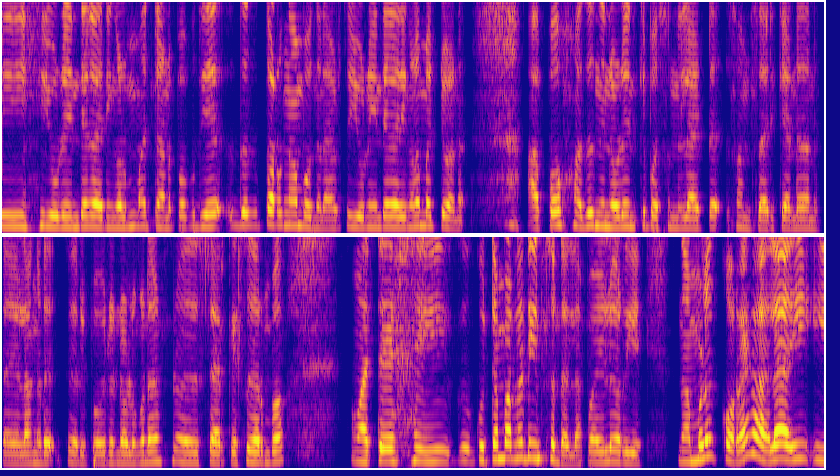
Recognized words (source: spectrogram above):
ഈ യൂണിയന്റെ കാര്യങ്ങളും മറ്റാണ് ഇപ്പോൾ പുതിയ ഇത് തുടങ്ങാൻ പോകുന്നുണ്ട്. അവിടുത്തെ യൂണിയന്റെ കാര്യങ്ങളും മറ്റുമാണ്. അപ്പോൾ അത് നിന്നോട് എനിക്ക് പേഴ്സണലായിട്ട് സംസാരിക്കാണ്ട് പറഞ്ഞിട്ട് അയാൾ അങ്ങോട്ട് കയറിപ്പോൾ രണ്ടോളും കൂടെ സ്റ്റെയർ കേസ് കയറുമ്പോൾ മറ്റേ ഈ കുറ്റം പറഞ്ഞ ടീംസ് ഉണ്ടല്ലോ. അപ്പോൾ അതിൽ അറിയേ നമ്മൾ കുറേ കാലമായി ഈ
